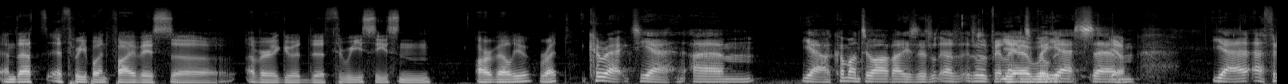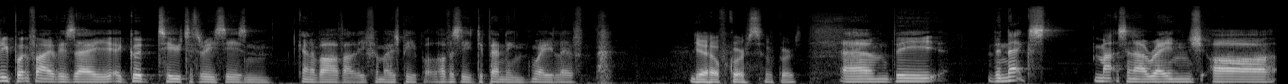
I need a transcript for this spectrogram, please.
And that uh, 3.5 is uh, a very good uh, three-season R value, right? Correct. Yeah. Um, yeah. I'll come on to R values a little, a little bit yeah, later, we'll but yes. Um, yeah. yeah. a 3.5 is a, a good two to three season kind of R value for most people. Obviously, depending where you live. yeah, of course, of course. Um, the the next mats in our range are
